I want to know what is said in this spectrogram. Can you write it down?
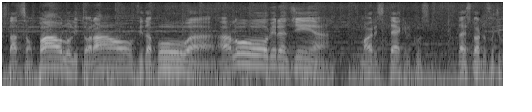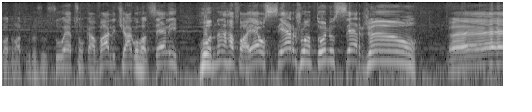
Estado de São Paulo, litoral, vida boa. Alô, Mirandinha. Os maiores técnicos da história do futebol do Mato Grosso do Sul, Edson Cavalli, Thiago Rosselli, Ronan Rafael, Sérgio Antônio Serjão. É,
